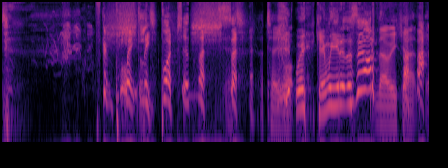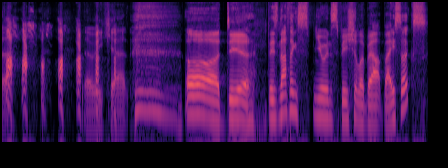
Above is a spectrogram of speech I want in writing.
I've completely butchered this. Shit. I tell you what. We- Can we edit this out? No, we can't. No, no we can't. Oh dear. There's nothing new and special about basics,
